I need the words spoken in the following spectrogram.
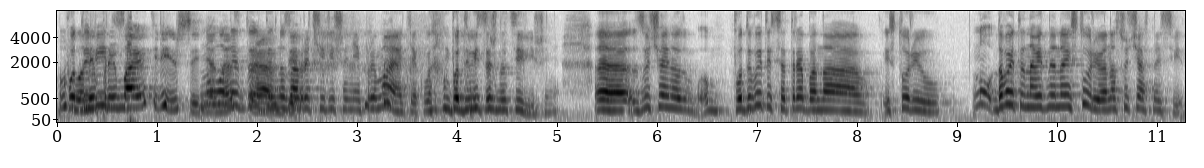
подивіться- приймають рішення. Ну, вони насправді. динозавричі рішення і приймають, як ви подивіться ж на ці рішення. Е, звичайно, м, подивитися треба на історію. Ну, давайте навіть не на історію, а на сучасний світ.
